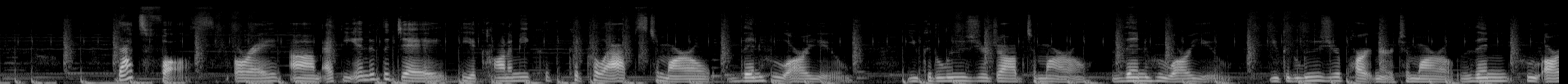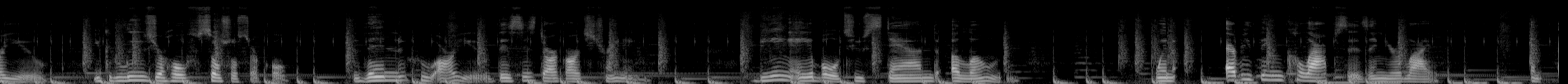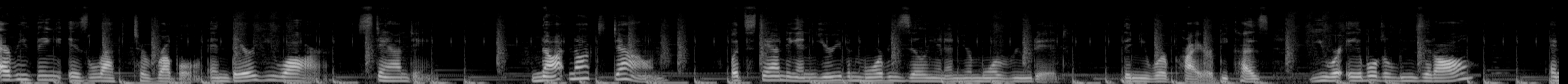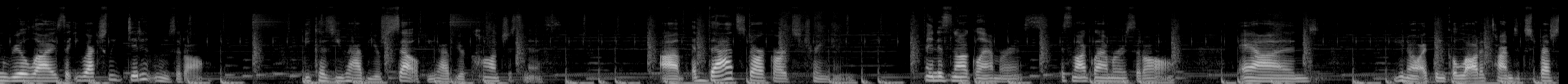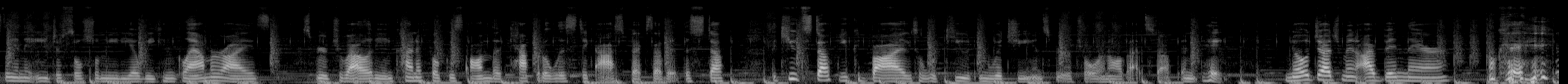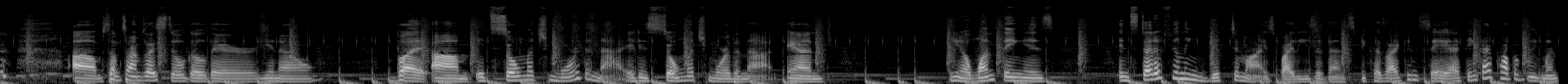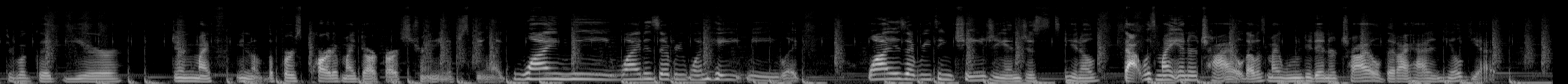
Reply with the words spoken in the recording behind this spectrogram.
That's false. All right. Um, at the end of the day, the economy could, could collapse tomorrow. Then who are you? You could lose your job tomorrow. Then who are you? You could lose your partner tomorrow. Then who are you? You could lose your whole social circle. Then who are you? This is dark arts training. Being able to stand alone when everything collapses in your life and everything is left to rubble. And there you are, standing, not knocked down, but standing, and you're even more resilient and you're more rooted than you were prior because you were able to lose it all and realize that you actually didn't lose it all because you have yourself, you have your consciousness. Um, and that's dark arts training. And it's not glamorous. It's not glamorous at all. And you know, I think a lot of times, especially in the age of social media, we can glamorize spirituality and kind of focus on the capitalistic aspects of it the stuff, the cute stuff you could buy to look cute and witchy and spiritual and all that stuff. And hey, no judgment. I've been there. Okay. um, sometimes I still go there, you know, but um, it's so much more than that. It is so much more than that. And, you know, one thing is, instead of feeling victimized by these events, because I can say I think I probably went through a good year during my, you know, the first part of my dark arts training of just being like, why me? Why does everyone hate me? Like, why is everything changing? And just, you know, that was my inner child. That was my wounded inner child that I hadn't healed yet.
